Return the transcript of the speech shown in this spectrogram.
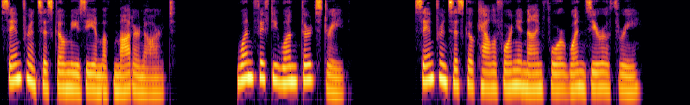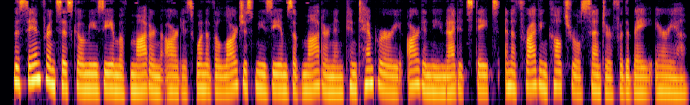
San Francisco Museum of Modern Art. 151 3rd Street. San Francisco, California 94103. The San Francisco Museum of Modern Art is one of the largest museums of modern and contemporary art in the United States and a thriving cultural center for the Bay Area.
